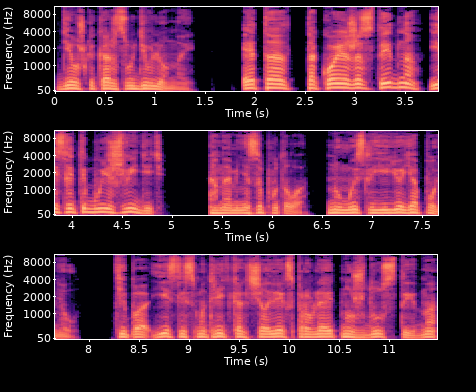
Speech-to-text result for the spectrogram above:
Девушка кажется удивленной. «Это такое же стыдно, если ты будешь видеть?» Она меня запутала, но мысли ее я понял. Типа, если смотреть, как человек справляет нужду, стыдно,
